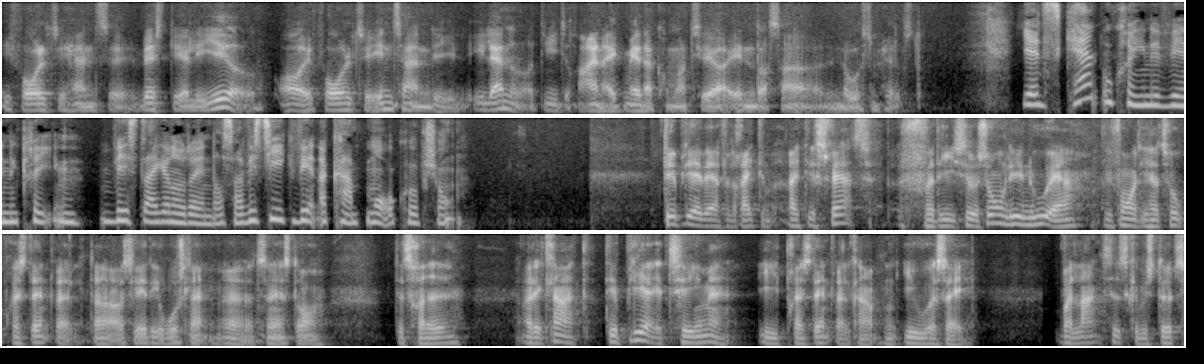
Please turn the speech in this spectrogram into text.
i forhold til hans øh, vestlige allierede, og i forhold til internt i, i landet, og de regner ikke med, at der kommer til at ændre sig noget som helst. Jens, kan Ukraine vinde krigen, hvis der ikke er noget, der ændrer sig? Hvis de ikke vinder kampen over korruption? Det bliver i hvert fald rigtig, rigtig svært, fordi situationen lige nu er, at vi får de her to præsidentvalg, der er også et i Rusland øh, til næste år, det tredje. Og det er klart, det bliver et tema i præsidentvalgkampen i USA. Hvor lang tid skal vi støtte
